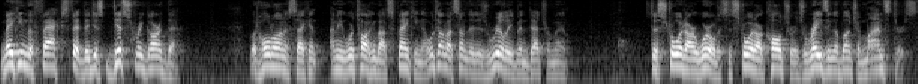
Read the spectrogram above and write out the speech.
Making the facts fit, they just disregard that. But hold on a second. I mean, we're talking about spanking now. We're talking about something that has really been detrimental. It's destroyed our world, it's destroyed our culture, it's raising a bunch of monsters.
